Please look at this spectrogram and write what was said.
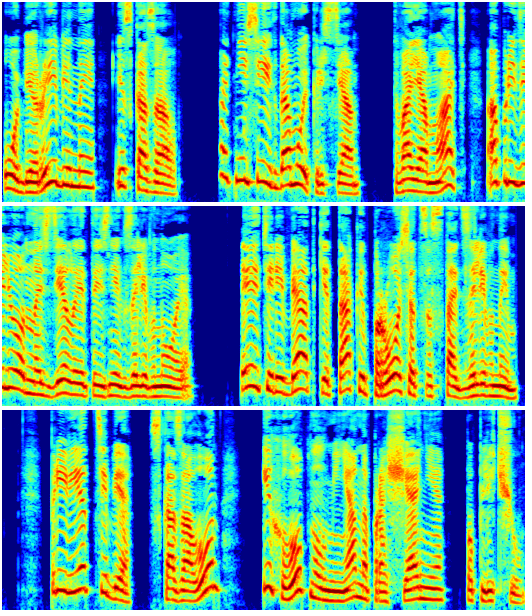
обе рыбины и сказал, «Отнеси их домой, крестьян. Твоя мать определенно сделает из них заливное. Эти ребятки так и просятся стать заливным. Привет тебе», — сказал он и хлопнул меня на прощание по плечу.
